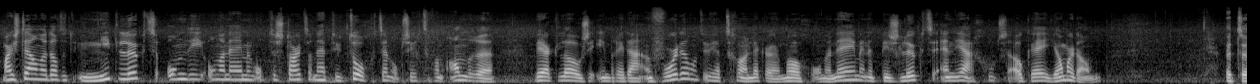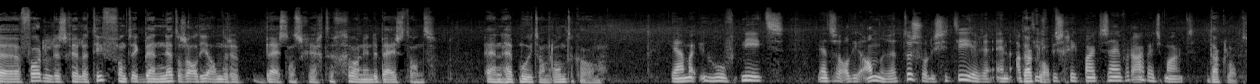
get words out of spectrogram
maar stel nou dat het u niet lukt om die onderneming op te starten... dan hebt u toch ten opzichte van andere werklozen in Breda een voordeel. Want u hebt gewoon lekker mogen ondernemen en het mislukt. En ja, goed, oké, okay, jammer dan. Het uh, voordeel is relatief, want ik ben net als al die andere bijstandsrechten... gewoon in de bijstand en heb moeite om rond te komen. Ja, maar u hoeft niet, net als al die anderen, te solliciteren... en actief beschikbaar te zijn voor de arbeidsmarkt. Dat klopt.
